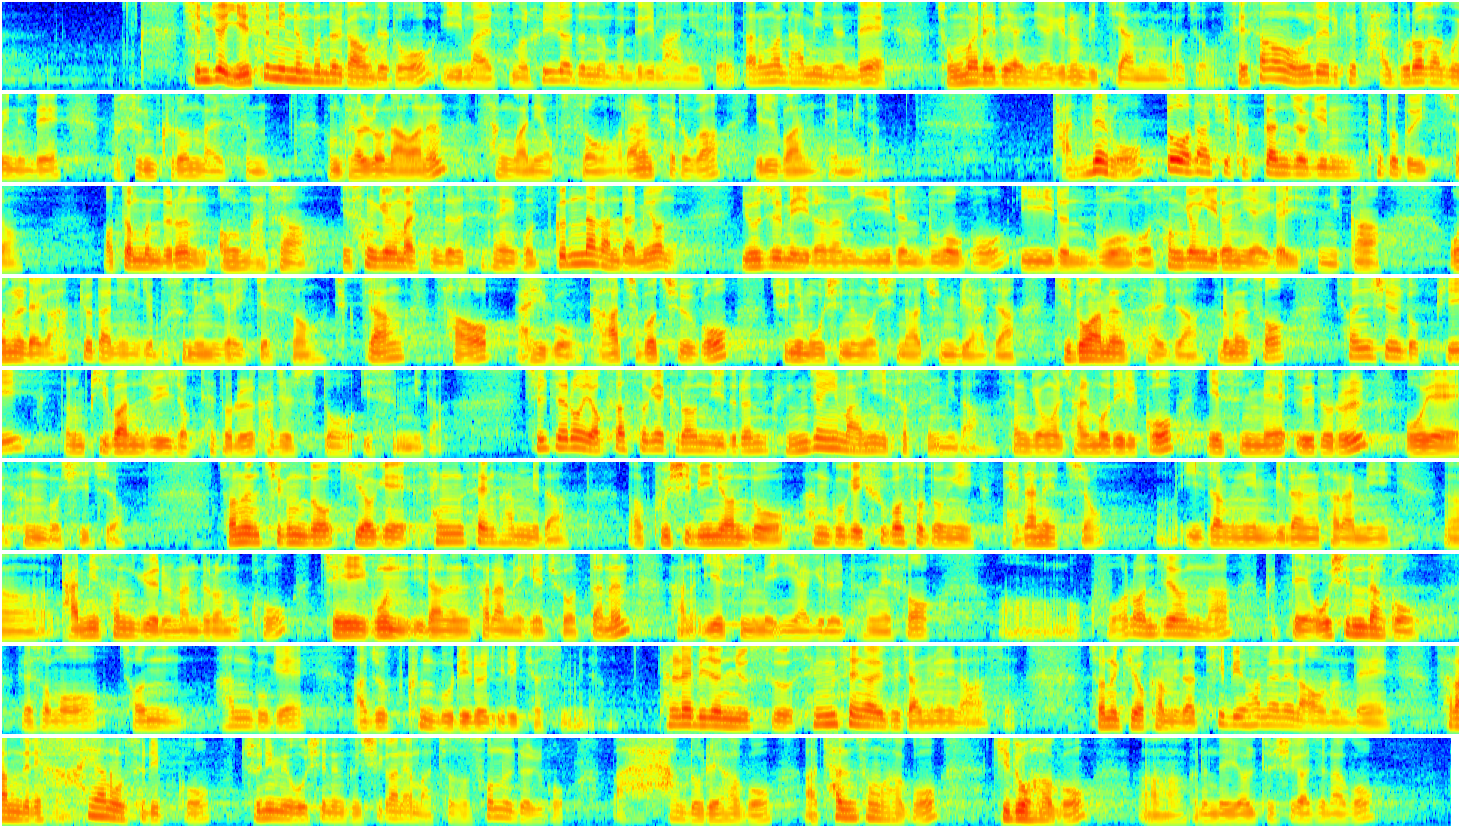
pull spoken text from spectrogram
심지어 예수 믿는 분들 가운데도 이 말씀을 흘려듣는 분들이 많이 있어요. 다른 건 다 믿는데 종말에 대한 이야기를 믿지 않는 거죠. 세상은 오늘도 이렇게 잘 돌아가고 있는데 무슨 그런 말씀, 그럼 별로 나와는 상관이 없어. 라는 태도가 일관됩니다. 반대로 또 다시 극단적인 태도도 있죠. 어떤 분들은 어 맞아 이 성경 말씀대로 세상이 곧 끝나간다면 요즘에 일어나는 이 일은 무엇고 이 일은 무엇고 성경이 이런 이야기가 있으니까 오늘 내가 학교 다니는 게 무슨 의미가 있겠어 직장 사업 아이고 다 집어치우고 주님 오시는 것이나 준비하자 기도하면서 살자 그러면서 현실 도피 또는 비관주의적 태도를 가질 수도 있습니다. 실제로 역사 속에 그런 이들은 굉장히 많이 있었습니다. 성경을 잘못 읽고 예수님의 의도를 오해한 것이죠. 저는 지금도 기억에 생생합니다. 92년도 어, 한국의 휴거 소동이 대단했죠. 어, 이장님이라는 사람이 어, 다미 선 교회를 만들어 놓고 제이군이라는 사람에게 주었다는 예수님의 이야기를 통해서 뭐 9월 언제였나 그때 오신다고 그래서 뭐 전 한국에 아주 큰 무리를 일으켰습니다. 텔레비전 뉴스 생생하게 그 장면이 나왔어요. 저는 기억합니다. TV 화면에 나오는데 사람들이 하얀 옷을 입고 주님이 오시는 그 시간에 맞춰서 손을 들고 막 노래하고 아, 찬송하고 기도하고 아, 그런데 12시가 지나고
